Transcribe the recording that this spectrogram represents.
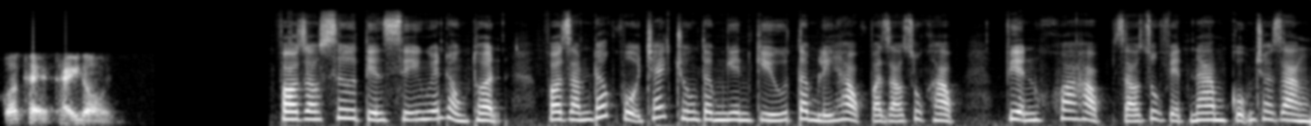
có thể thay đổi Phó giáo sư tiến sĩ Nguyễn Hồng Thuận, Phó Giám đốc phụ trách Trung tâm Nghiên cứu Tâm lý học và Giáo dục học, Viện Khoa học Giáo dục Việt Nam cũng cho rằng,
